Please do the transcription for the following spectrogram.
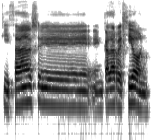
quizás eh, en cada región,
